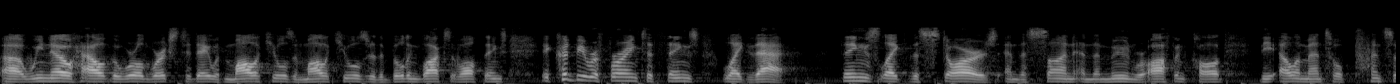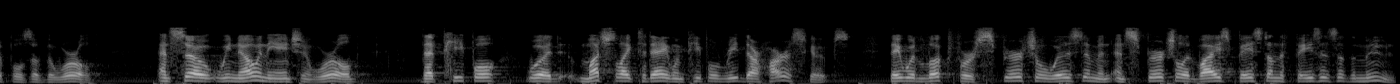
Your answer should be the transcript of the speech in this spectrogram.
Uh, we know how the world works today with molecules, and molecules are the building blocks of all things. It could be referring to things like that. Things like the stars and the sun and the moon were often called the elemental principles of the world. And so we know in the ancient world that people would, much like today when people read their horoscopes, they would look for spiritual wisdom and, and spiritual advice based on the phases of the moon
